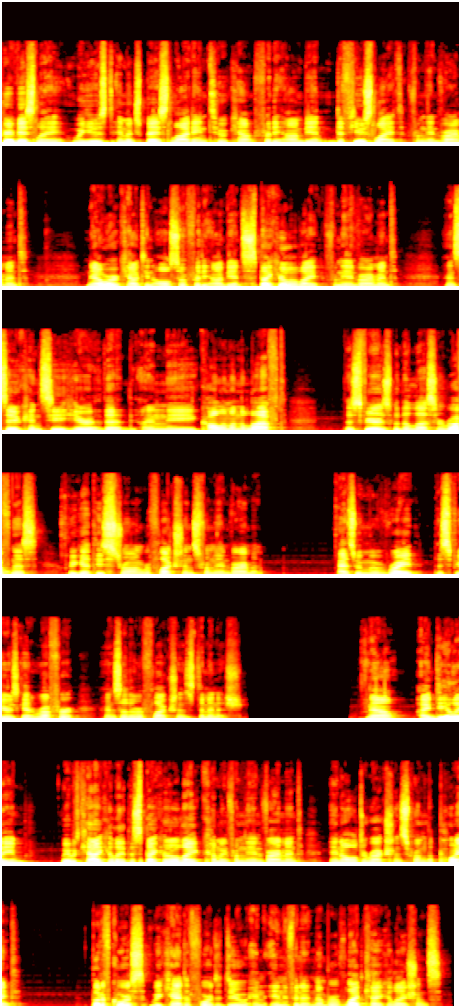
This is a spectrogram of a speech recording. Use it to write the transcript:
Previously, we used image-based lighting to account for the ambient diffuse light from the environment. Now we're accounting also for the ambient specular light from the environment. And so you can see here that in the column on the left, the spheres with the lesser roughness, we get these strong reflections from the environment. As we move right, the spheres get rougher, and so the reflections diminish. Now, ideally, we would calculate the specular light coming from the environment in all directions from the point. But of course, we can't afford to do an infinite number of light calculations.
